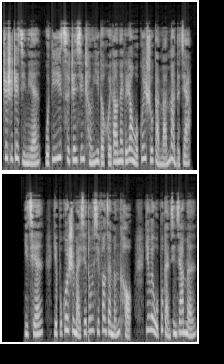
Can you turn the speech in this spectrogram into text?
这是这几年我第一次真心诚意的回到那个让我归属感满满的家。以前也不过是买些东西放在门口，因为我不敢进家门，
